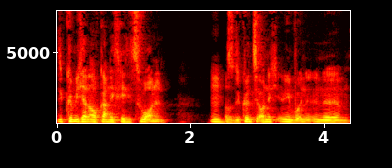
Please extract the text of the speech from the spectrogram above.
die können mich dann auch gar nicht richtig zuordnen. Mhm. Also die können sie auch nicht irgendwo in, in eine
